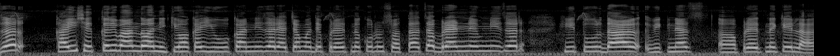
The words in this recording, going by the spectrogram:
जर काही शेतकरी बांधवांनी किंवा काही युवकांनी जर याच्यामध्ये प्रयत्न करून स्वतःचा ब्रँड नेमनी जर ही तूर डाळ विकण्यास प्रयत्न केला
